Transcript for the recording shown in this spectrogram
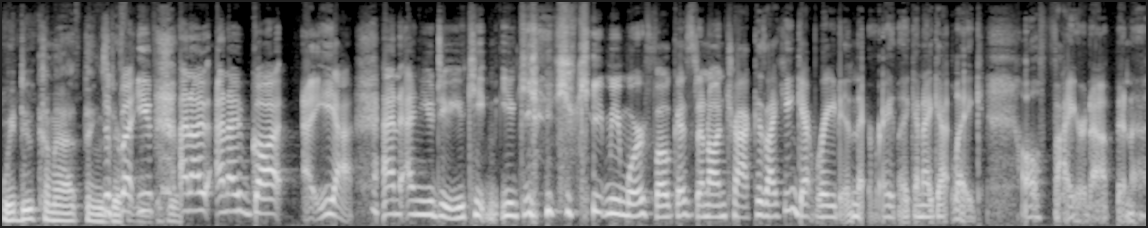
we do come at things differently but you and I and I've got uh, yeah. And and you do. You keep you keep, you keep me more focused and on track because I can get right in there right? Like and I get like all fired up and uh,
